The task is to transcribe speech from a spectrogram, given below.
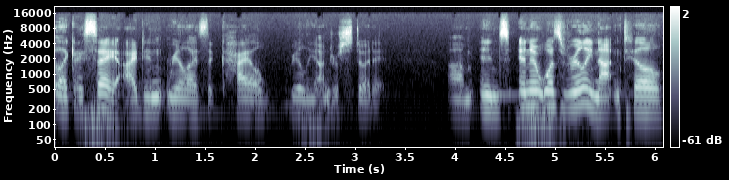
like I say, I didn't realize that Kyle really understood it. Um, and and it was really not until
